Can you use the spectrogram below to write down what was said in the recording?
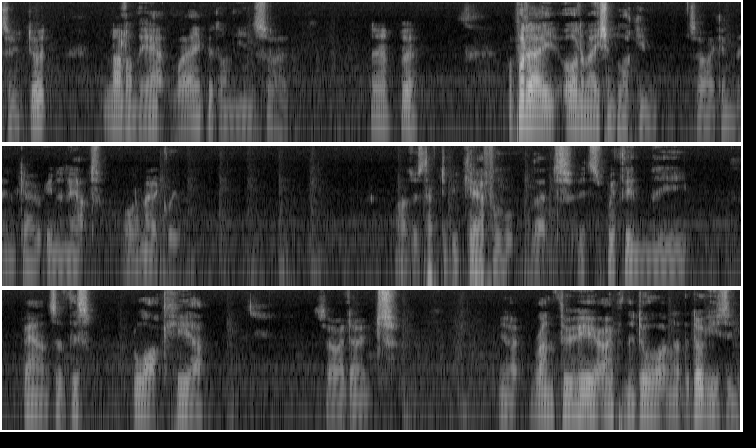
to do it. Not on the out way, but on the inside. Yeah. I'll put a automation block in so I can then go in and out automatically. I'll just have to be careful that it's within the bounds of this block here so I don't you know run through here open the door and let the doggies in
